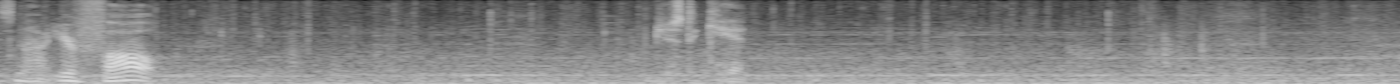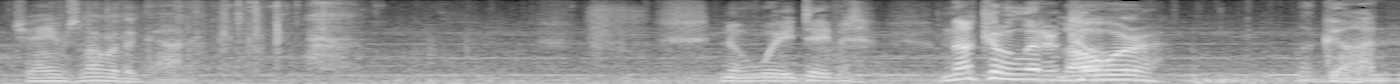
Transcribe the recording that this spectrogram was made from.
It's not your fault. I'm just a kid. James, lower the gun. No way, David. I'm not gonna let her go. Lower the gun.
